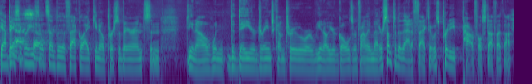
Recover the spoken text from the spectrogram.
yeah, basically he so- said something to the fact like you know perseverance and you know when the day your dreams come true or you know your goals are finally met or something to that effect. It was pretty powerful stuff. I thought.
